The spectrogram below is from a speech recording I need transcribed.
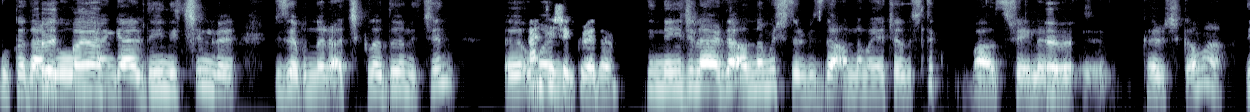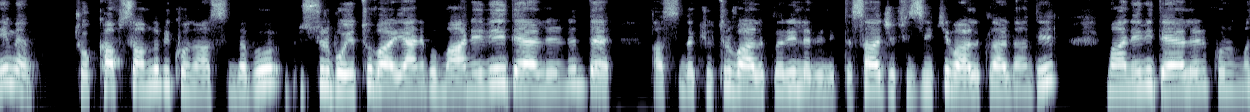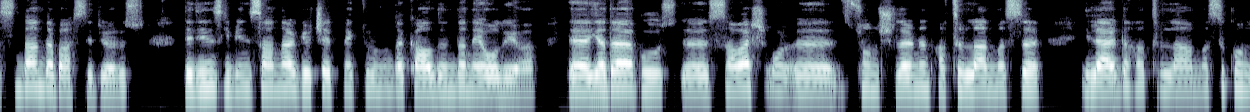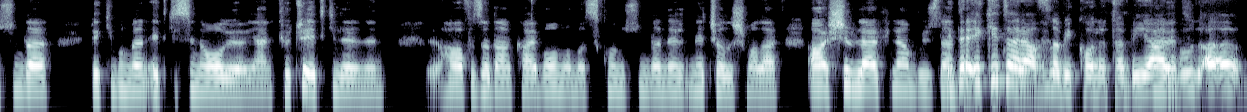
bu kadar evet, yoğunken bayağı... geldiğin için ve bize bunları açıkladığın için. E, umarım ben teşekkür ederim. Dinleyiciler de anlamıştır. Biz de anlamaya çalıştık bazı şeyleri evet. E, karışık ama değil mi? Çok kapsamlı bir konu aslında bu. Bir sürü boyutu var. Yani bu manevi değerlerinin de aslında kültür varlıklarıyla birlikte sadece fiziki varlıklardan değil, manevi değerlerin korunmasından da bahsediyoruz. Dediğiniz gibi insanlar göç etmek durumunda kaldığında ne oluyor? E, ya da bu e, savaş e, sonuçlarının hatırlanması, ileride hatırlanması konusunda peki bunların etkisi ne oluyor? Yani kötü etkilerinin e, hafızadan kaybolmaması konusunda ne, ne çalışmalar, arşivler falan bu yüzden. Bir de iki taraflı önemli. bir konu tabii. Yani evet. bu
